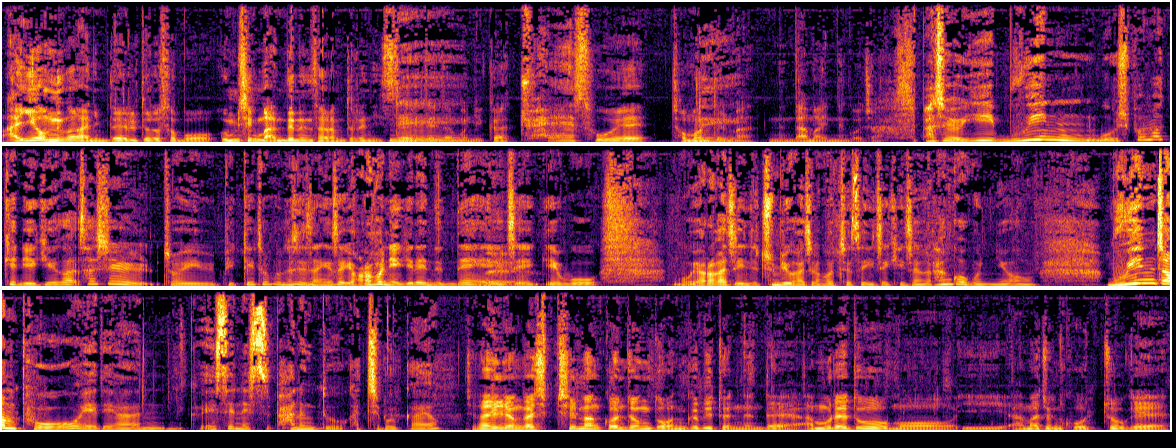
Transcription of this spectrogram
아예 없는 건 아닙니다. 예를 들어서 뭐 음식 만드는 사람들은 있어야 네. 되다 보니까 최소의 점원들만 네. 남아 있는 거죠. 맞아요. 이 무인 뭐 슈퍼마켓 얘기가 사실 저희 빅데이터 보는 세상에서 여러 번 얘기를 했는데 네. 이제 이게 뭐, 뭐 여러 가지 이제 준비 과정을 거쳐서 이제 개장을 한 거군요. 무인 점포에 대한 그 SNS 반응도 같이 볼까요? 지난 1년간 17만 건 정도 언급이 됐는데 아무래도 뭐 이 아마존 고 쪽에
